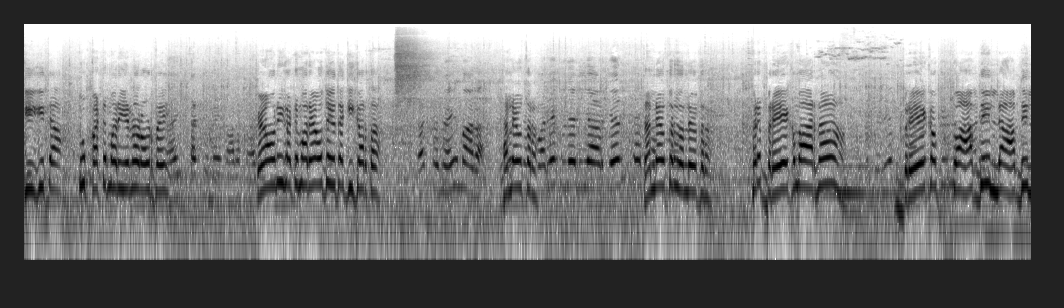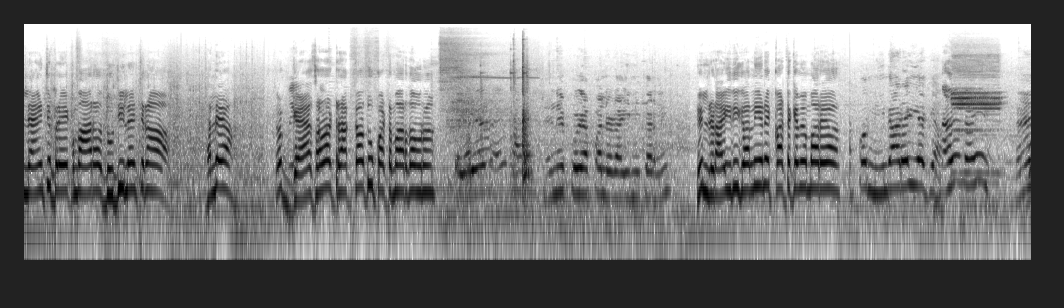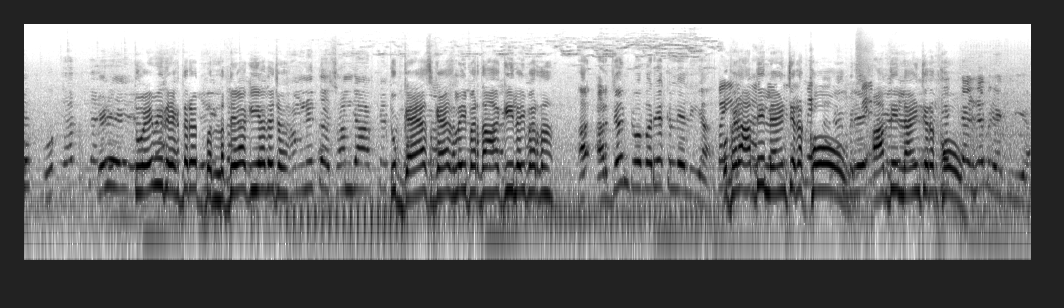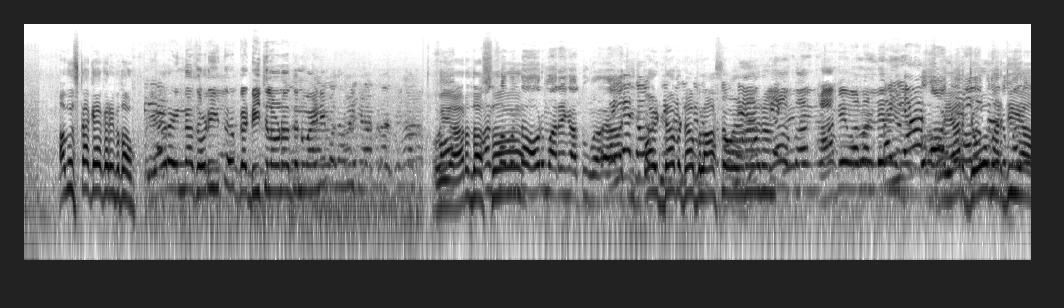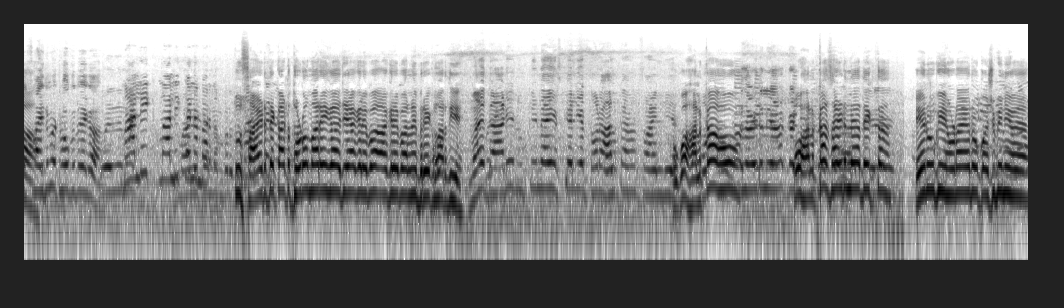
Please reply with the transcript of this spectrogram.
ਕੀ ਕੀਤਾ? ਤੂੰ ਕੱਟ ਮਾਰੀ ਜਾਂਦਾ ਰੋਡ ਤੇ। ਕਿਉਂ ਨਹੀਂ ਕੱਟ ਮਾਰਿਆ? ਉਹ ਤੇ ਕੀ ਕਰਤਾ? ਥੱਲੇ ਉਤਰ। ਥੱਲੇ ਉਤਰ ਥੱਲੇ ਉਤਰ। ਫਿਰ ਬ੍ਰੇਕ ਮਾਰਨਾ। ਬ੍ਰੇਕ ਤੂੰ ਆਪਦੀ ਆਪਦੀ ਲਾਈਨ 'ਚ ਬ੍ਰੇਕ ਮਾਰ ਦੂਜੀ ਲਾਈਨ 'ਚ ਨਾ। ਥੱਲੇ ਆ। ਗੈਸ ਵਾਲਾ ਟਰੱਕ ਆ ਤੂੰ ਕੱਟ ਮਾਰਦਾ ਹੁਣ। ਇਹਨੇ ਕੋਈ ਆਪਾਂ ਲੜਾਈ ਨਹੀਂ ਕਰਨੀ। ਇਹ ਲੜਾਈ ਦੀ ਗੱਲ ਨਹੀਂ ਇਹਨੇ ਕੱਟ ਕਿਵੇਂ ਮਾਰਿਆ आपको नींद आ रही है क्या नहीं नहीं है वो क्या तेरे ਤੂੰ ਇਹ ਵੀ ਦੇਖ ਤੇਰੇ ਬ- ਲੱਦਿਆ ਕੀ ਆ ਇਹਦੇ 'ਚ हमने तो समझा आपके ਤੂੰ ਗੈਸ ਗੈਸ ਲਈ ਫਿਰਦਾ ਆ ਕੀ ਲਈ ਫਿਰਦਾ अर्जेंट वो ब्रेक ले लिया ਉਹ ਫਿਰ ਆਪਦੀ ਲਾਈਨ 'ਚ ਰੱਖੋ ਆਪਦੀ ਲਾਈਨ 'ਚ ਰੱਖੋ कैसे ब्रेक लिया अब उसका क्या करें बताओ ਯਾਰ ਇੰਨਾ ਥੋੜੀ ਤੇ ਗੱਡੀ ਚਲਾਉਣਾ ਤੈਨੂੰ ਐ ਨਹੀਂ ਪਤਾ ਵੀ ਕਿਆ ओ यार दस सौ बंदा और मारेगा तू आज ही ओ एड्डा बड़ा ब्लास्ट हो जाना ਇਹਦੇ ਨਾਲ आगे वाला ले लिया ओ यार जो मर्जी आ साइड में ठोक देगा ਮਾਲਿਕ ਮਾਲਿਕ ਦਾ ਨੰਬਰ तू साइड से कट थोड़ो मारेगा जे अगले बा- अगले वाले ने ब्रेक मार दिए मैं गाड़ी रुकी नहीं इसके लिए थोड़ा हल्का सा साइन लिया ਉਹ ਹਲਕਾ ਹੋ ਉਹ ਹਲਕਾ ਸਾਈਡ ਲਿਆ ਦੇਖਤਾ ਇਹਨੂੰ ਕੀ ਹੋਣਾ ਇਹਨੂੰ कुछ भी नहीं होया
